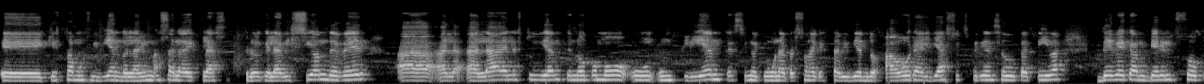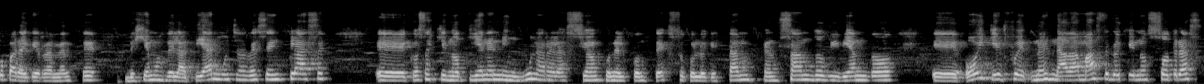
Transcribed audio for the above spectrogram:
eh, que estamos viviendo, en la misma sala de clase. Creo que la visión de ver a, la, el estudiante no como un, cliente, sino como una persona que está viviendo ahora ya su experiencia educativa, debe cambiar el foco para que realmente dejemos de latear muchas veces en clase eh, cosas que no tienen ninguna relación con el contexto, con lo que están pensando, viviendo eh, hoy, que fue, no es nada más de lo que nosotras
